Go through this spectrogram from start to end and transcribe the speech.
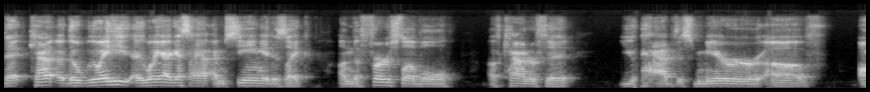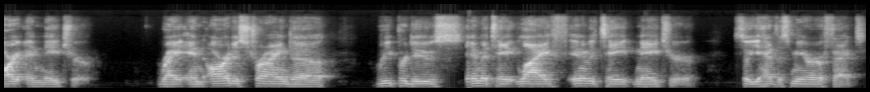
that the, the way he the way I guess I, I'm seeing it is like on the first level of counterfeit, you have this mirror of art and nature, right? And art is trying to reproduce, imitate life, imitate nature. So you have this mirror effect.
